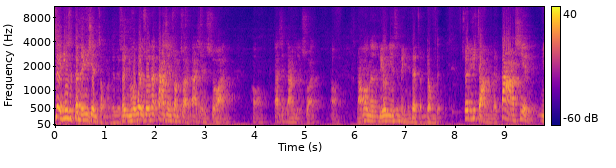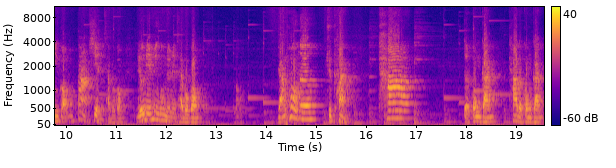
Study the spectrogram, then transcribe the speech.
这一定是跟着运线走嘛，对不对？所以你们会问说，那大限算不算？大限算，哦，大限当然也算，哦，然后呢，流年是每年在转动的。所以你去找你的大限命宫、大限财帛宫、流年命宫、流年财帛宫，哦然后呢，去看它的宫干，它的宫干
